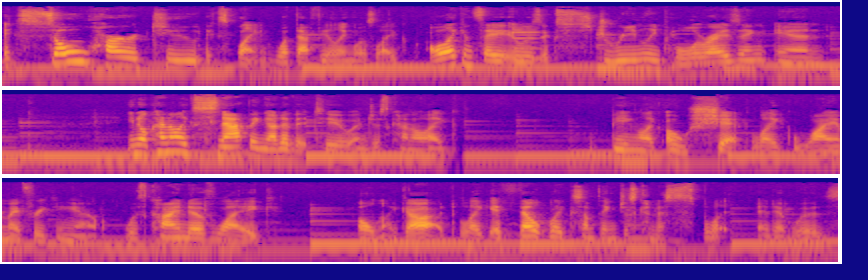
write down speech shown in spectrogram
it's so hard to explain what that feeling was like. All I can say it was extremely polarizing and you know, kind of like snapping out of it too and just kind of like being like, "Oh shit, like why am I freaking out?" was kind of like oh my god like it felt like something just kind of split and it was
